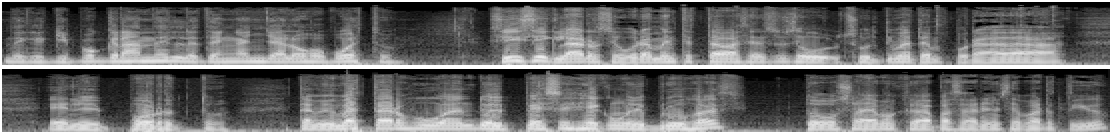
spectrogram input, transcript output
de que equipos grandes le tengan ya los opuestos. Sí, sí, claro, seguramente esta va a ser su, última temporada en el Porto. También va a estar jugando el PSG con el Brujas. Todos sabemos qué va a pasar en ese partido.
